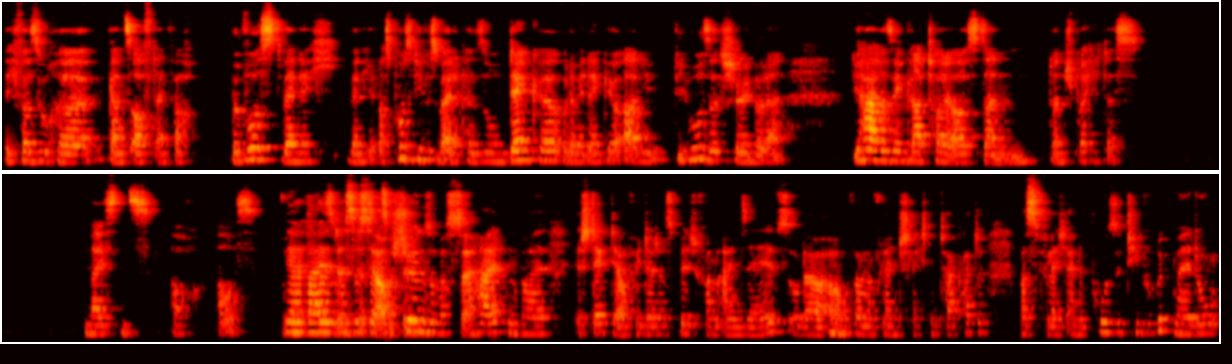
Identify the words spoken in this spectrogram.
ich versuche ganz oft einfach bewusst, wenn ich, wenn ich etwas Positives über eine Person denke oder mir denke, ah, die, die Hose ist schön oder die Haare sehen gerade toll aus, dann, dann spreche ich das meistens auch aus. Ja, weil das ist ja auch schön, sowas zu erhalten, weil es steckt ja auch wieder das Bild von einem selbst oder auch mhm. wenn man vielleicht einen schlechten Tag hatte, was vielleicht eine positive Rückmeldung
